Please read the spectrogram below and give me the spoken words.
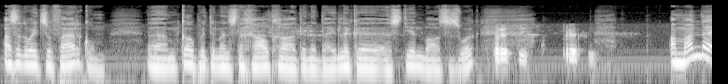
as dit ooit so ver kom. Ehm um, koop het ten minste geld gehad en 'n duidelike steunbasis ook. Presies, presies. Amanda,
